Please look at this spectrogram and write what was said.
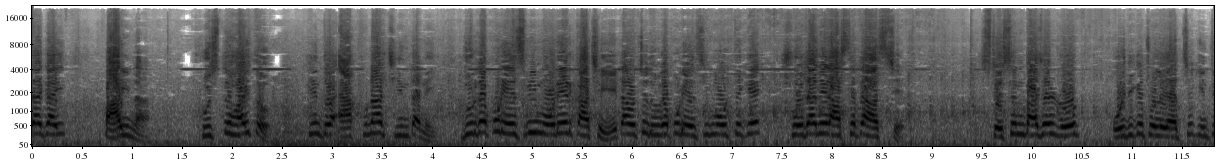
জায়গায় পাই না। খুঁজতে হয় তো, কিন্তু এখন আর চিন্তা নেই। দুর্গাপুর এসবি মোড়ের কাছে, এটা হচ্ছে দুর্গাপুর এসবি মোড় থেকে সোজা যে রাস্তাটা আসছে, স্টেশন বাজার রোড, ওইদিকে চলে যাচ্ছে, কিন্তু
